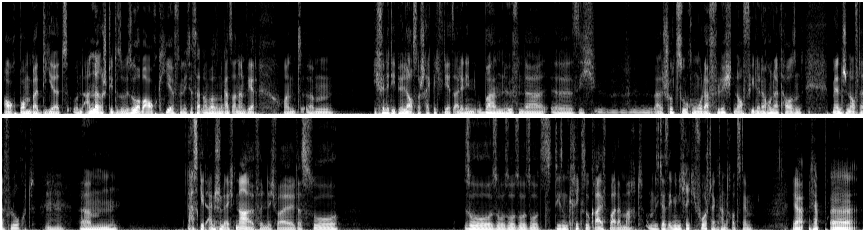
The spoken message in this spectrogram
auch bombardiert und andere Städte sowieso, aber auch Kiew, finde ich, das hat nochmal so einen ganz anderen Wert. Und ähm, ich finde die Bilder auch so schrecklich, wie die jetzt alle in den U-Bahnhöfen da äh, sich äh, Schutz suchen oder flüchten, auch viele, da 100.000 Menschen auf der Flucht. Ähm, das geht einem schon echt nahe, finde ich, weil das so, so, so, so, so, so diesen Krieg so greifbar da macht und man sich das irgendwie nicht richtig vorstellen kann trotzdem. Ja, ich habe äh,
